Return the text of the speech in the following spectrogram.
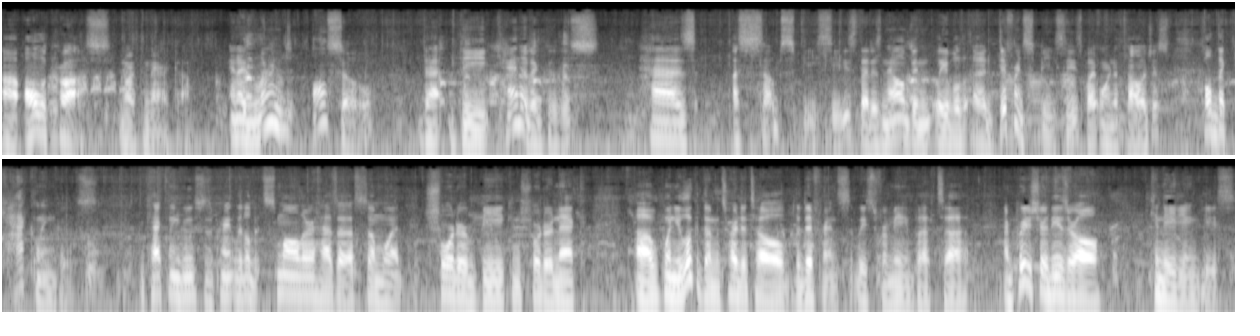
uh, all across North America. And I learned also that the Canada goose has a subspecies that has now been labeled a different species by ornithologists called the cackling goose. The cackling goose is apparently a little bit smaller, has a somewhat shorter beak and shorter neck. Uh, when you look at them, it's hard to tell the difference, at least for me, but uh, I'm pretty sure these are all Canadian geese.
